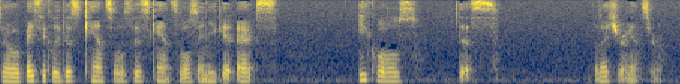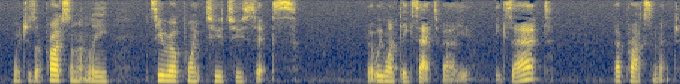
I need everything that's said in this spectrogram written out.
So basically this cancels, this cancels, and you get x equals this. So that's your answer, which is approximately 0.226. But we want the exact value. Exact, approximate.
